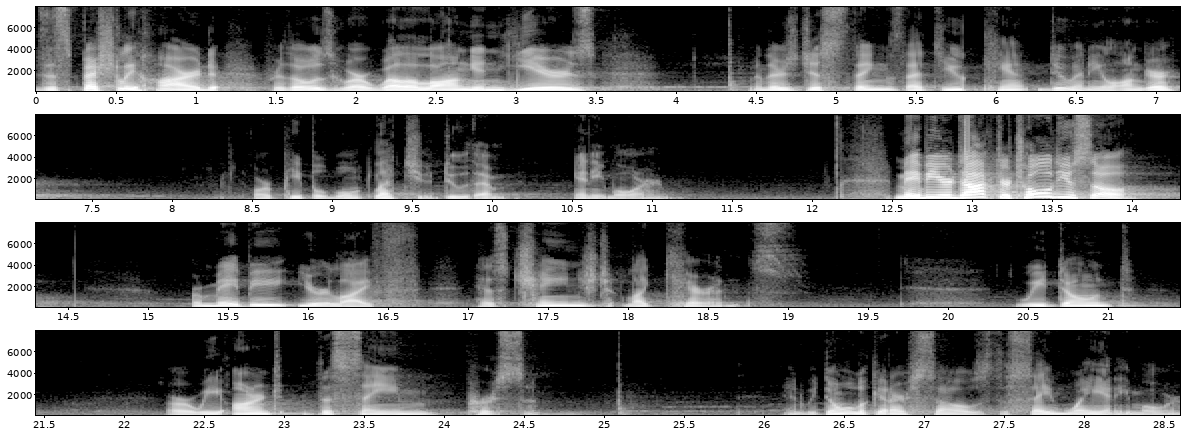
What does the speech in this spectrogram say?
It's especially hard for those who are well along in years when there's just things that you can't do any longer, or people won't let you do them anymore. Maybe your doctor told you so, or maybe your life has changed like Karen's. We don't, or we aren't the same person. And we don't look at ourselves the same way anymore.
